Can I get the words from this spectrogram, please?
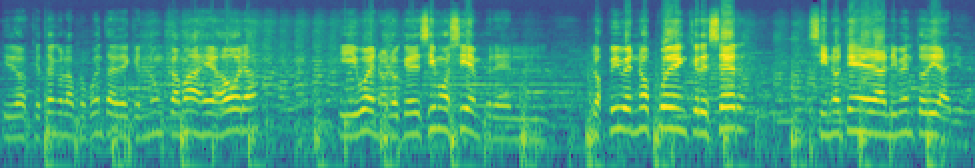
y de los que están con la propuesta de que el nunca más es ahora, y bueno, lo que decimos siempre, los pibes no pueden crecer si no tienen alimento diario.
